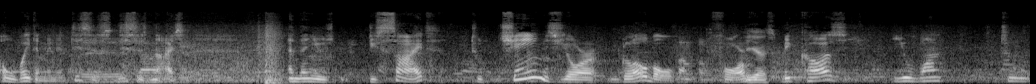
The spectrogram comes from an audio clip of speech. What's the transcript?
oh wait a minute this is this is nice and then you decide to change your global form yes. because you want to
